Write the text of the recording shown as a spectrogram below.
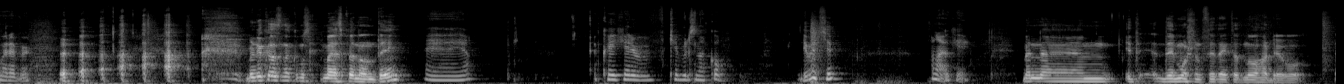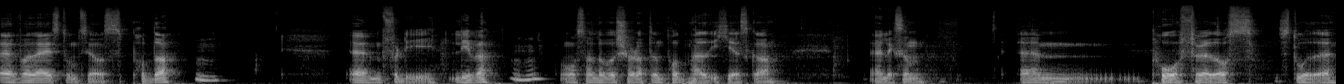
Whatever. Men du kan snakke om mer spennende ting. Eh, ja. Hva, er hva vil du snakke om? Jeg vet ikke. Å nei, ok. Men eh, det det er morsomt, for jeg tenkte at nå har det jo eh, vært en stund siden oss podda. Eh, fordi livet. Og så har lovet oss sjøl at den podden her ikke skal eh, liksom um, påføre oss store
